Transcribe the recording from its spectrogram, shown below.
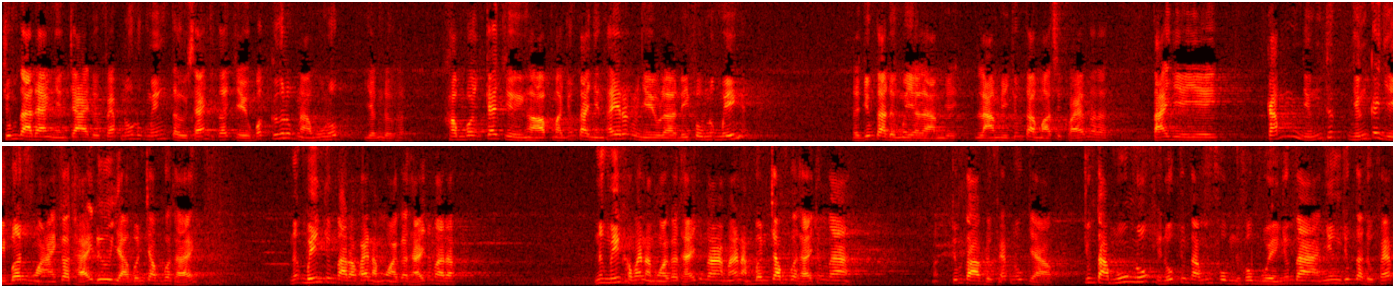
Chúng ta đang nhịn chay được phép nuốt nước miếng từ sáng cho tới chiều, bất cứ lúc nào muốn nuốt vẫn được không có cái trường hợp mà chúng ta nhìn thấy rất là nhiều là đi phun nước miếng thì chúng ta đừng bao giờ làm gì làm gì chúng ta mệt sức khỏe thôi. Tại vì cấm những thức, những cái gì bên ngoài cơ thể, đưa vào bên trong cơ thể. Nước miếng chúng ta đâu phải nằm ngoài cơ thể chúng ta đâu. Nước miếng không phải nằm ngoài cơ thể chúng ta, mà nằm bên trong cơ thể chúng ta. Chúng ta được phép nuốt vào. Chúng ta muốn nuốt thì nuốt, chúng ta muốn phun thì phun quyền chúng ta, nhưng chúng ta được phép.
